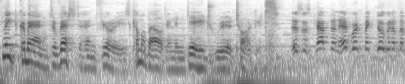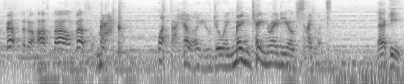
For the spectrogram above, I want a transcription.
Fleet Command to Vesta and Furies, come about and engage rear targets. This is Captain Edward McDougan of the Vesta to hostile vessel. Mac, what the hell are you doing? Maintain radio silence. Mackie.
